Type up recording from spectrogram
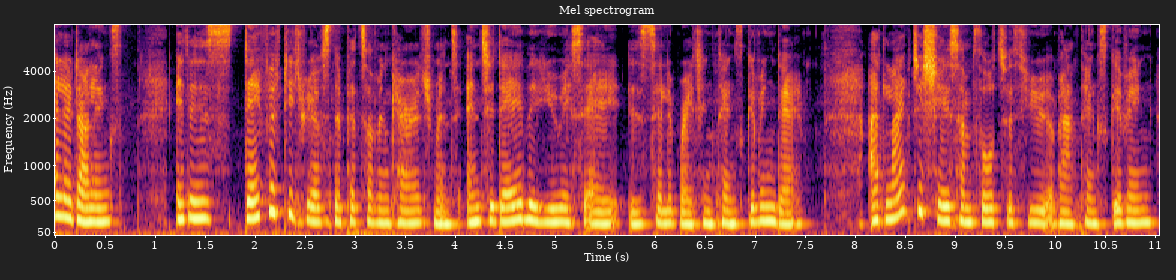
Hello, darlings. It is day 53 of Snippets of Encouragement, and today the USA is celebrating Thanksgiving Day. I'd like to share some thoughts with you about Thanksgiving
